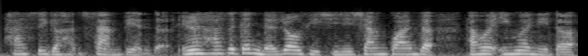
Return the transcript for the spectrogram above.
它是一个很善变的，因为它是跟你的肉体息息相关的，它会因为你的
